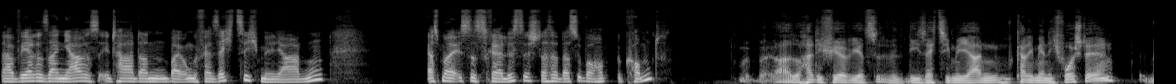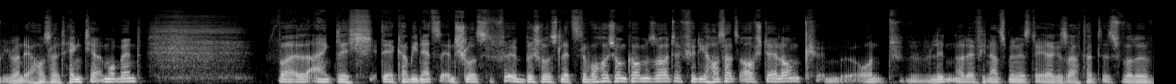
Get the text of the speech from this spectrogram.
Da wäre sein Jahresetat dann bei ungefähr 60 Milliarden. Erstmal ist es realistisch, dass er das überhaupt bekommt? Also halte ich für jetzt die 60 Milliarden kann ich mir nicht vorstellen. Wie man der Haushalt hängt ja im Moment weil eigentlich der Kabinettsentschluss, Beschluss letzte Woche schon kommen sollte für die Haushaltsaufstellung und Lindner, der Finanzminister, ja gesagt hat, es würde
